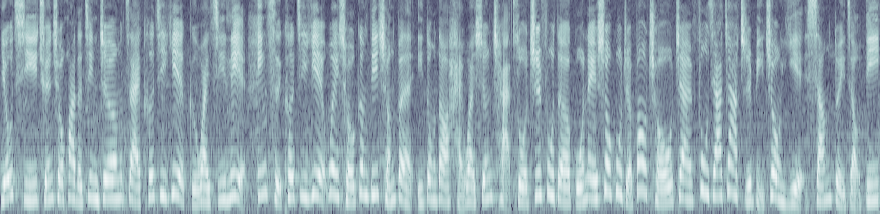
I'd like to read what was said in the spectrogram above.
尤其全球化的竞争在科技业格外激烈，因此科技业为求更低成本移动到海外生产，所支付的国内受雇者报酬占附加价值比重也相对较低。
